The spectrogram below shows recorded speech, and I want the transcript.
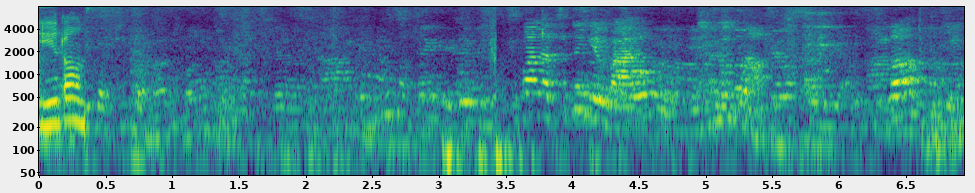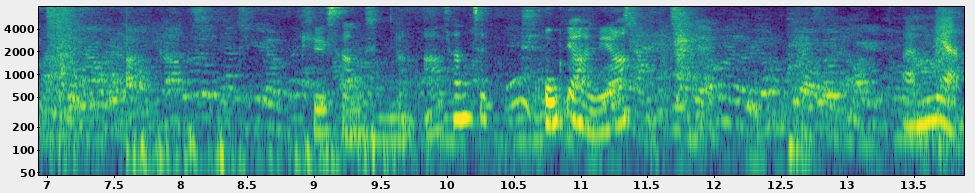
이런 길상식당. 아, 산책. 거기 아니야? 아니야.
